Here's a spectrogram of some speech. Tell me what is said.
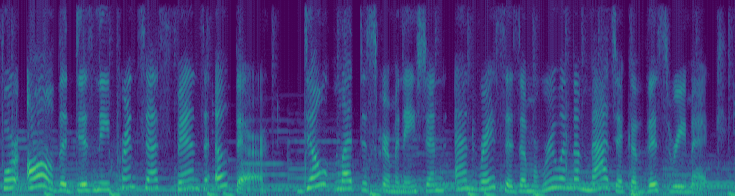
For all the Disney princess fans out there, don't let discrimination and racism ruin the magic of this remake.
